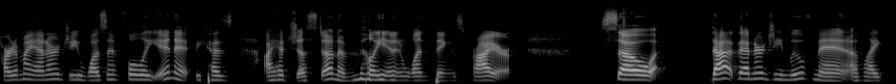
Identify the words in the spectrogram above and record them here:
Part of my energy wasn't fully in it because I had just done a million and one things prior. So that energy movement of like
